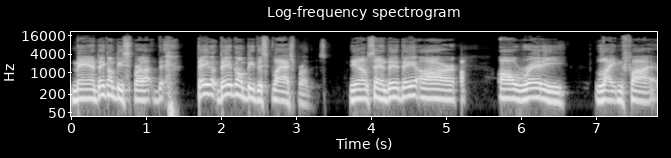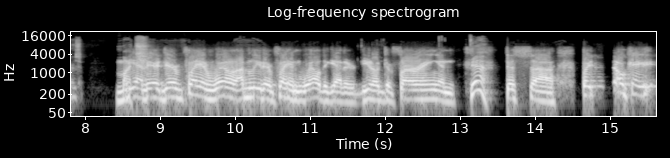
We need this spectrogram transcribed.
man, they're gonna be spl- they they're gonna be the Splash Brothers. You know what I'm saying? They they are already lighting fires. Yeah, they're they're playing well. I believe they're playing well together. You know, deferring and yeah. just. Uh, but okay,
